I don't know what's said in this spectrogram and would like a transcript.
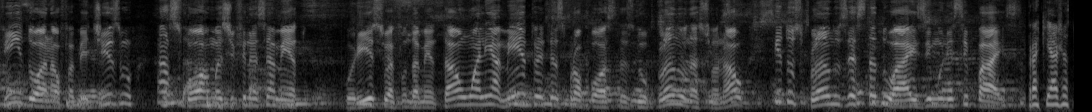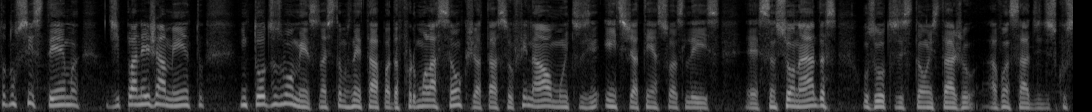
fim do analfabetismo às formas de financiamento. Por isso, é fundamental um alinhamento entre as propostas do Plano Nacional e dos planos estaduais e municipais. Para que haja todo um sistema de planejamento em todos os momentos. Nós estamos na etapa da formulação, que já está a seu final, muitos entes já têm as suas leis é, sancionadas, os outros estão em estágio avançado de discussão.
